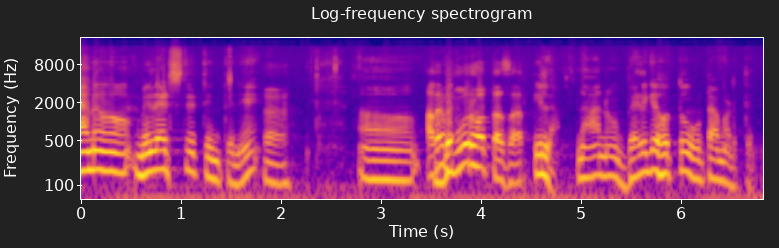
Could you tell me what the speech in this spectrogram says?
ನಾನು ಮಿಲೆಟ್ಸ್ ತಿಂತೀನಿ. ಆದ್ರೆ ಮೂರು ಹೊತ್ತ ಸರ್? ಇಲ್ಲ ನಾನು ಬೆಳಗ್ಗೆ ಹೊತ್ತು ಊಟ ಮಾಡ್ತೀನಿ.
